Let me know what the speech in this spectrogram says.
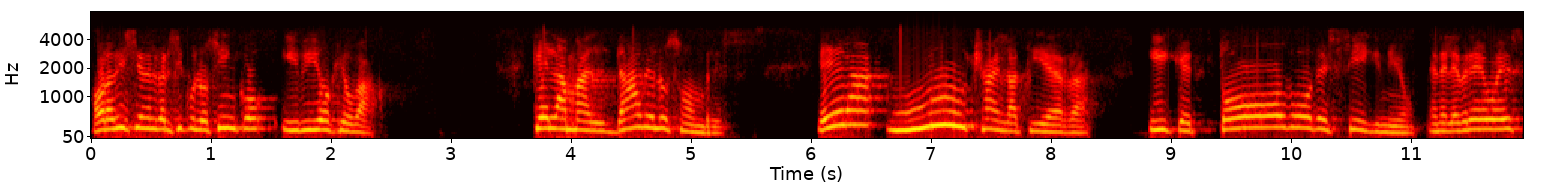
Ahora dice en el versículo 5, y vio Jehová que la maldad de los hombres era mucha en la tierra y que todo designio, en el hebreo es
